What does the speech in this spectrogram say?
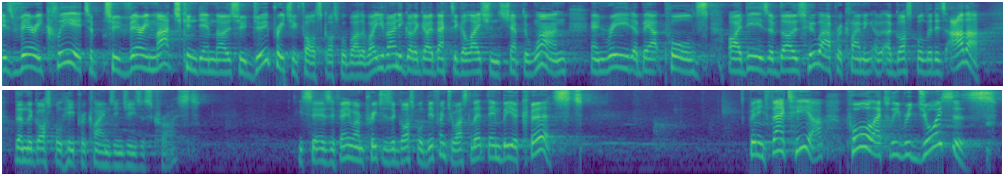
is very clear to, to very much condemn those who do preach a false gospel, by the way. You've only got to go back to Galatians chapter 1 and read about Paul's ideas of those who are proclaiming a, a gospel that is other than the gospel he proclaims in Jesus Christ. He says, If anyone preaches a gospel different to us, let them be accursed. But in fact, here, Paul actually rejoices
